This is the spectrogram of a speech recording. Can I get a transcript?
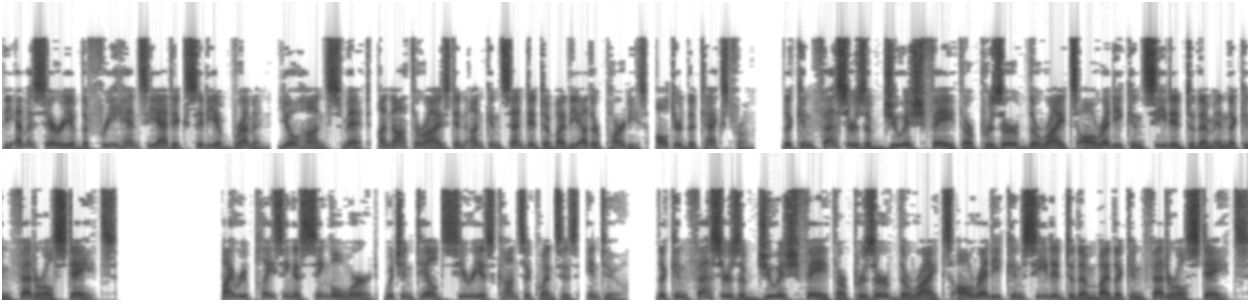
the emissary of the Free Hanseatic city of Bremen, Johann Smidt, unauthorized and unconsented to by the other parties, altered the text from, "...the confessors of Jewish faith are preserved the rights already conceded to them in the confederal states." By replacing a single word, which entailed serious consequences, into the confessors of Jewish faith are preserved the rights already conceded to them by the confederal states."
